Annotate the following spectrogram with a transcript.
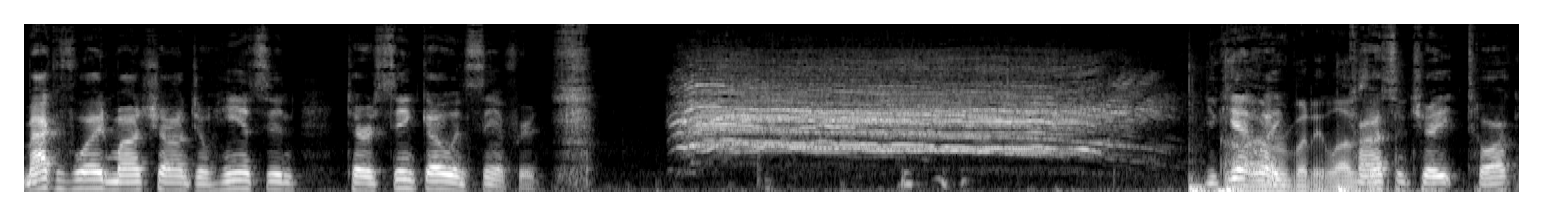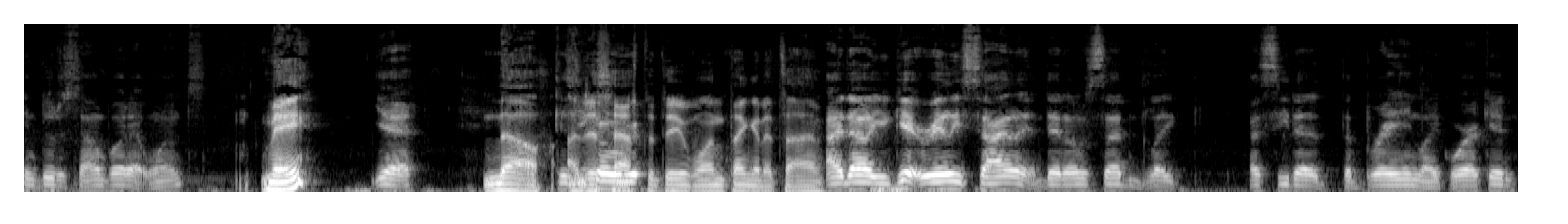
McAvoy, Marchand, Johansson, Tarasenko, and Sanford. You can't Oh, like everybody loves it. concentrate, talk, and do the soundboard at once. Me? Yeah, No, I just have re- to do one thing at a time. I know. You get really silent, and then all of a sudden, like I see the the brain like working.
